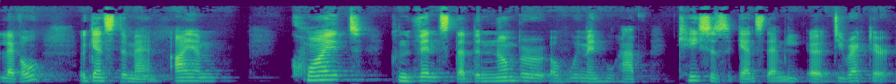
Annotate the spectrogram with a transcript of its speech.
level against the men. I am quite convinced that the number of women who have cases against them, uh, director,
